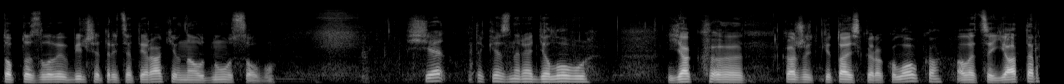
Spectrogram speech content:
тобто зловив більше 30 раків на одну особу. Ще таке знаряддя лову, як е, кажуть, китайська раколовка, але це ятер.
